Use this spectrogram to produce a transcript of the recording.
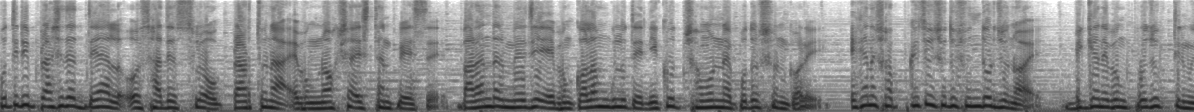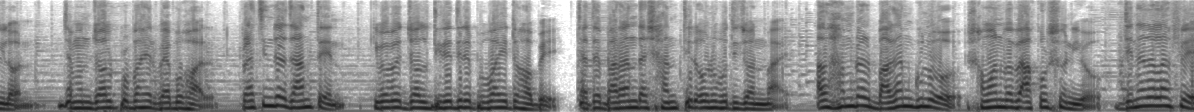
প্রতিটি প্রাসাদের দেয়াল ও ছাদের শ্লোক, প্রার্থনা এবং নকশা স্থান পেয়েছে। বারান্দার মেঝে এবং কলামগুলোতে নিখুঁত সমন্বয় প্রদর্শন করে। এখানে সবকিছুই শুধু সৌন্দর্য নয় বিজ্ঞান এবং প্রযুক্তির মিলন, যেমন জল প্রবাহের ব্যবহার। প্রাচীনরা জানতেন কীভাবে জল ধীরে ধীরে প্রবাহিত হবে, যাতে বারান্দায় শান্তির অনুভূতি জন্মায়। আলহামরার বাগানগুলো সমানভাবে আকর্ষণীয়। জেনারেল আফে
